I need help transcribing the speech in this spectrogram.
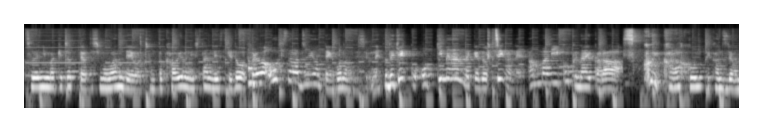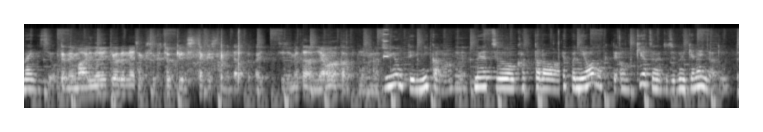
それに負けちゃって私もワンデーをちゃんと買うようにしたんですけどこれは大きさは14.5なんですよね。で結構大きめなんだけど縁がねあんまり濃くないからすっごいカラコンって感じではないんですよ。ね周りの影響でね着色直球ちっちゃくしてみたらとか言って縮めたら似合わなかったもんね。14.2かな、ね。のやつを買ったらやっぱ似合わなくてあ大きいやつじゃないと自分いけないんだと思って。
